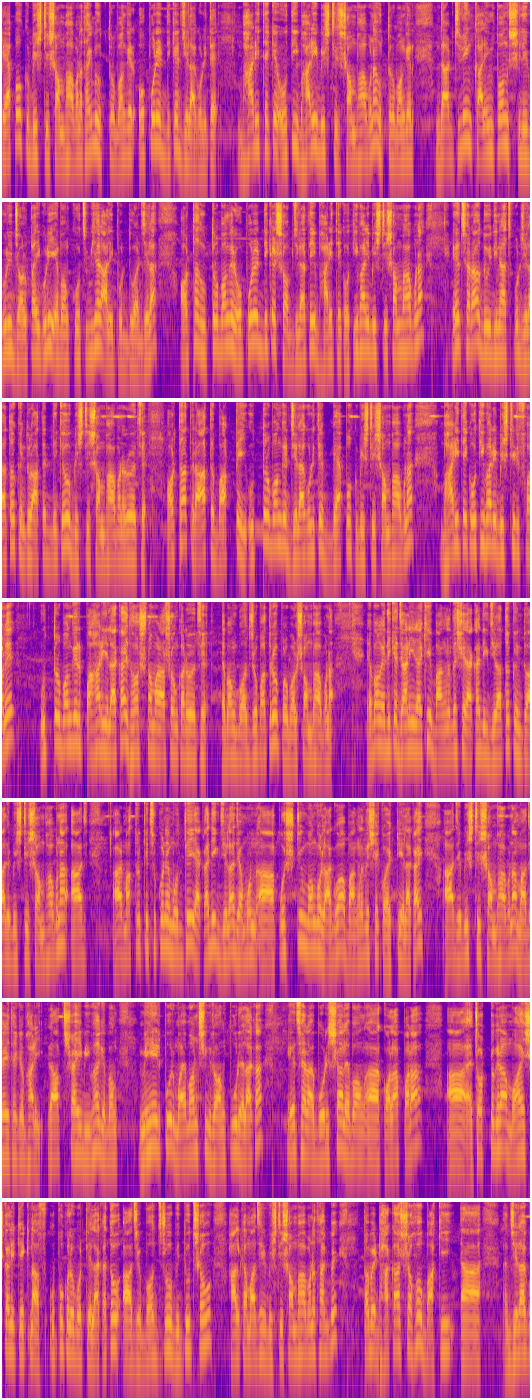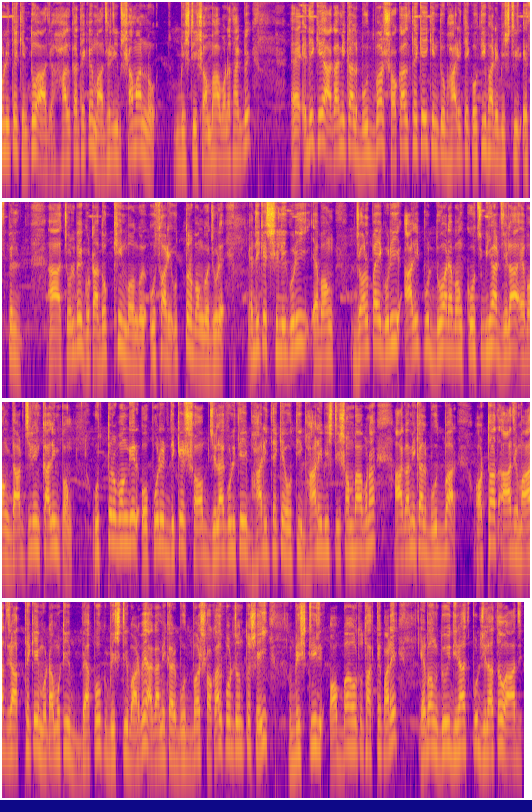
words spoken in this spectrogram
ব্যাপক বৃষ্টির সম্ভাবনা থাকবে উত্তরবঙ্গের ওপরের দিকের জেলাগুলিতে। ভারী থেকে অতি ভারী বৃষ্টির সম্ভাবনা উত্তরবঙ্গের দার্জিলিং, কালিম্পং, শিলিগুড়ি, জলপাইগুড়ি এবং কোচবিহার, আলিপুরদুয়ার জেলা। অর্থাৎ উত্তরবঙ্গের ওপরের দিকের সব জেলাতেই ভারী থেকে অতি ভারী বৃষ্টির সম্ভাবনা। এছাড়াও দুই দিনাজপুর জেলাতেও কিন্তু রাতের দিকেও বৃষ্টির সম্ভাবনা রয়েছে। অর্থাৎ রাত বাড়তেই উত্তরবঙ্গের জেলাগুলিতে ব্যাপক বৃষ্টির সম্ভাবনা। ভারী থেকে অতি ভারী বৃষ্টির ফলে উত্তরবঙ্গের পাহাড়ি এলাকায় ধস নামার আশঙ্কা রয়েছে এবং বজ্রপাতেরও প্রবল সম্ভাবনা। এবং এদিকে জানিয়ে রাখি, বাংলাদেশের একাধিক জেলাতেও কিন্তু আজ বৃষ্টির সম্ভাবনা। আজ আর মাত্র কিছুক্ষণের মধ্যেই একাধিক জেলা যেমন পশ্চিমবঙ্গ, লাগোয়া, বাংলাদেশের কয়েকটি এলাকায় আজ বৃষ্টির সম্ভাবনা মাঝারি থেকে ভারী। রাজশাহী বিভাগ এবং মেহেরপুর, ময়মনসিংহ, রংপুর এলাকা, এছাড়া বরিশাল এবং কলাপাড়া চট্টগ্রাম, মহেশখালী, টেকনাফ উপকূলবর্তী এলাকাতেও আজ বজ্র বিদ্যুৎ সহ হালকা মাঝের বৃষ্টির সম্ভাবনা থাকবে। তবে ঢাকা সহ বাকি জেলাগুলিতে কিন্তু আজ হালকা থেকে মাঝারি সামান্য বৃষ্টির সম্ভাবনা থাকবে। এদিকে আগামীকাল বুধবার সকাল থেকেই কিন্তু ভারী থেকে অতি ভারী বৃষ্টির স্পেল চলবে গোটা দক্ষিণবঙ্গ সরি উত্তরবঙ্গ জুড়ে। এদিকে শিলিগুড়ি এবং জলপাইগুড়ি, আলিপুরদুয়ার এবং কোচবিহার জেলা এবং দার্জিলিং, কালিম্পং উত্তরবঙ্গের ওপরের দিকের সব জেলাগুলিতেই ভারী থেকে অতি ভারী বৃষ্টির সম্ভাবনা আগামীকাল বুধবার। অর্থাৎ আজ মাঝ রাত থেকেই মোটামুটি ব্যাপক বৃষ্টি বাড়বে। আগামীকাল বুধবার সকাল পর্যন্ত সেই বৃষ্টির অব্যাহত থাকতে পারে এবং দুই দিনাজপুর জেলাতেও আজ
